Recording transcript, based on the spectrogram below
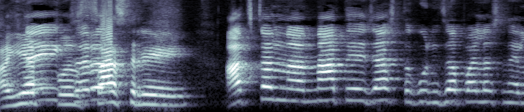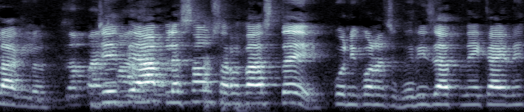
नाही, हे प- खरंच. सासरे आजकाल ना नाते जास्त कोणी जपायलाच नाही लागलं. जपायला जे ते. आपल्या संसारात असतंय कोणी कोणाच्या घरी जात नाही काय नाही.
